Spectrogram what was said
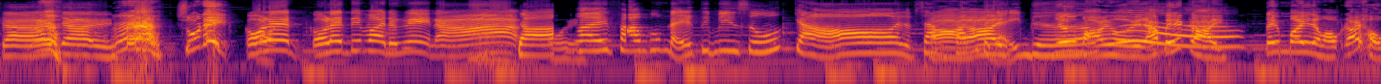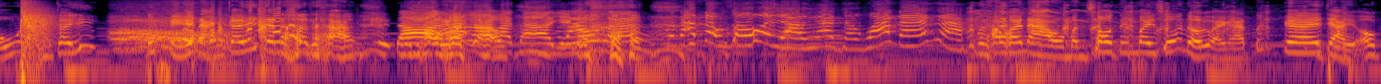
Trời ơi trời. À, Xuống đi. Cố lên Cố lên tim ơi đứng đi Đó. Trời ơi Phong cũng đẩy Timmy xuống. Trời ơi Làm sao Trời Phong ơi, đẩy được? Như mọi người đã biết rồi Timmy là một đối thủ nặng ký Đúng nghĩa nặng ký cho nên là Trời ơi là trời vậy luôn hả? Mình không thể nào mình xô Timmy xuống được các bạn ạ. Tức ghê trời. Ok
